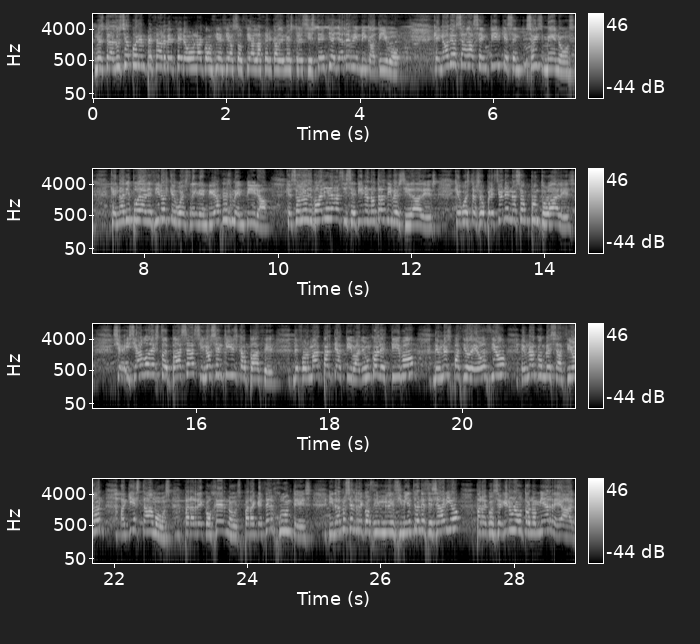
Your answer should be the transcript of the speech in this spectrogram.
Nuestra lucha por empezar de cero una conciencia social acerca de nuestra existencia ya es reivindicativo. Que nadie os haga sentir que sois menos, que nadie pueda deciros que vuestra identidad es mentira, que solo es válida si se tienen otras diversidades, que vuestras opresiones no son puntuales. Y si algo de esto pasa, si no os sentís capaces de formar parte activa de un colectivo, de un espacio de ocio, en una conversación, aquí estamos para recogernos para crecer juntos y darnos el reconocimiento necesario para conseguir una autonomía real.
